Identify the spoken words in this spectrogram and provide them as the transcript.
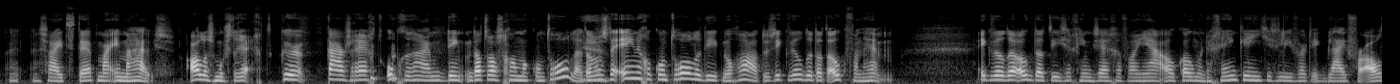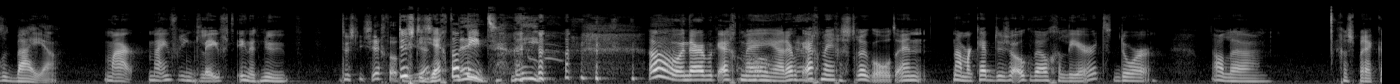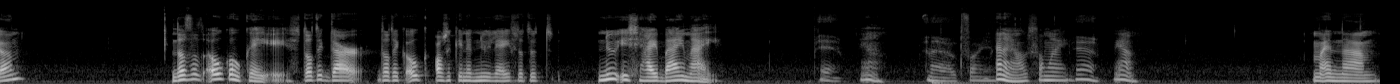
een, een sidestep, maar in mijn huis. Alles moest recht. Keur, kaarsrecht, opgeruimd ding. Dat was gewoon mijn controle. Dat Ja. was de enige controle die ik nog had. Dus ik wilde dat ook van hem. Ik wilde ook dat hij ze ging zeggen van... ja, oh, komen er geen kindjes, lieverd. Ik blijf voor altijd bij je. Maar mijn vriend leeft in het nu. Dus die zegt dat Dus niet, die hè? zegt dat Nee, niet. Nee. Oh, en daar heb ik echt mee, Oh, ja, daar heb ik echt mee gestruggeld. En, nou, maar ik heb dus ook wel geleerd door alle gesprekken dat het ook oké is. Dat ik daar, dat ik ook als ik in het nu leef, dat het nu is hij bij mij. Ja. Ja, En hij houdt van je. en hij houdt van mij. Ja. Ja. En ehm,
